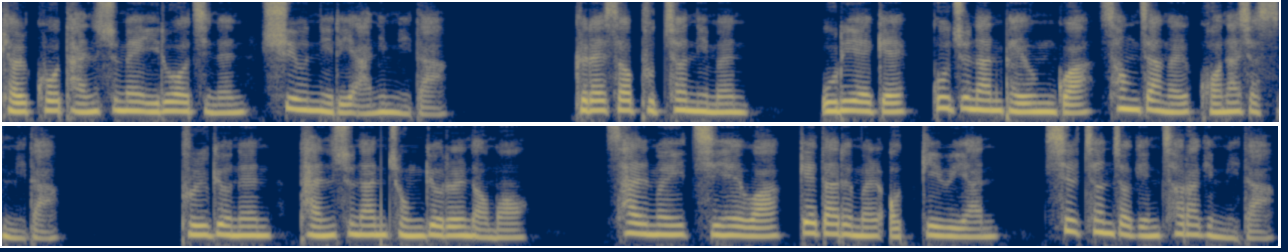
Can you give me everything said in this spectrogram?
결코 단숨에 이루어지는 쉬운 일이 아닙니다. 그래서 부처님은 우리에게 꾸준한 배움과 성장을 권하셨습니다. 불교는 단순한 종교를 넘어 삶의 지혜와 깨달음을 얻기 위한 실천적인 철학입니다.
